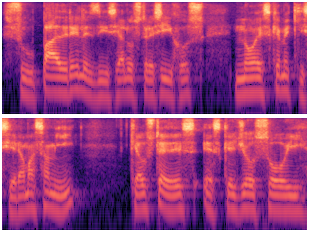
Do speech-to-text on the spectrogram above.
Su padre les dice a los tres hijos, no es que me quisiera más a mí que a ustedes, es que yo soy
